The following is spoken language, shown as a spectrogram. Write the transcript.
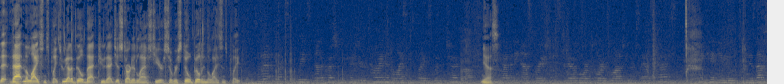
that that and the license plates. We got to build that too. That just started last year, so we're still building the license plate. So that, that leads to another question, because you're tying in the license plates with the checkoff. Yes. Do you have any aspirations to go more towards lodging or sales tax? I mean, can you, I mean, is that a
